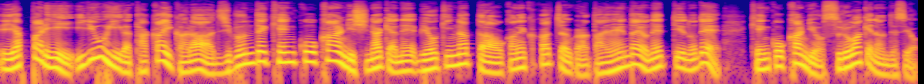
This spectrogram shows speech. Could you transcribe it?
やっぱり医療費が高いから自分で健康管理しなきゃね病気になったらお金かかっちゃうから大変だよねっていうので健康管理をするわけなんですよ。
